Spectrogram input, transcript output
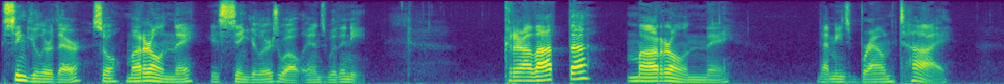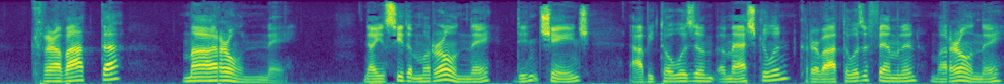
singular there, so marrone is singular as well, ends with an E. Cravatta marrone. That means brown tie. Cravatta marrone. Now you'll see that marrone didn't change. Abito was a, a masculine, cravatta was a feminine, marrone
